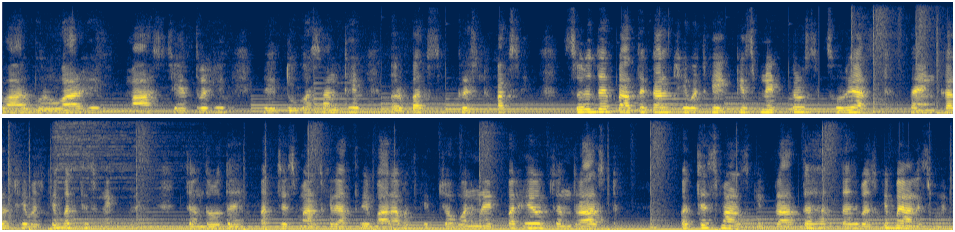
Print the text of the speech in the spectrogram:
वार गुरुवार है, मास चैत्र है, ऋतु बसंत है और पक्ष कृष्ण पक्ष है। सूर्योदय प्रातःकाल छह बज के इक्कीस मिनट पर, सूर्यास्त सायंकाल छह बज के बत्तीस मिनट चंद्रोदय 25 मार्च की रात्रि बारह बज के चौवन मिनट पर है और चंद्राष्ट 25 मार्च की प्रातः दस बज के बयालीस मिनट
